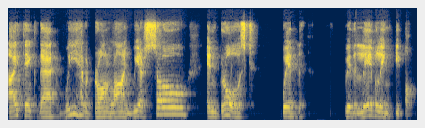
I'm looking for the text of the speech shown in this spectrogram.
I think that we have a drawn line. We are so engrossed with, with labeling people.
